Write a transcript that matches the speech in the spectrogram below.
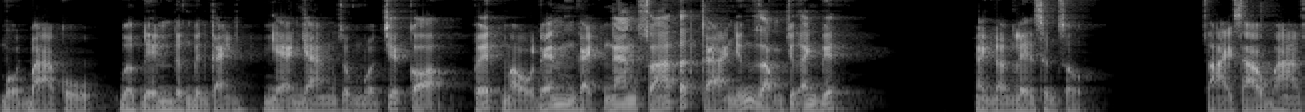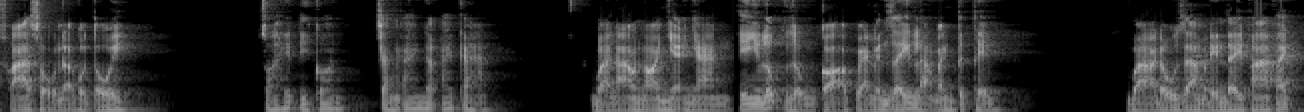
Một bà cụ Bước đến đứng bên cạnh, Nhẹ nhàng dùng một chiếc cọ Phết màu đen gạch ngang xóa Tất cả những dòng chữ anh viết. Anh ngẩng lên sừng sổ Tại sao bà xóa sổ nợ của tôi? Xóa hết đi con, Chẳng ai nợ ai cả. Bà lão nói nhẹ nhàng, Y như lúc dùng cọ quẹt lên giấy Làm anh tức thêm. Bà đâu ra mà đến đây phá phách?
